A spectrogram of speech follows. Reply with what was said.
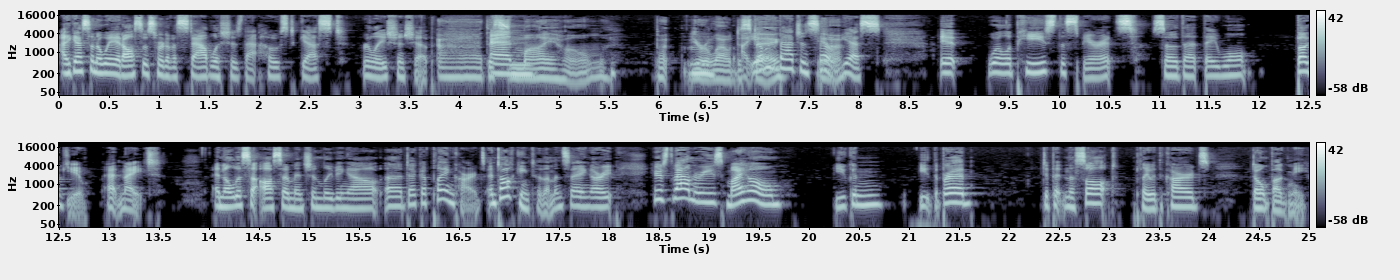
I guess in a way it also sort of establishes that host guest relationship. Uh, this is my home, but you're Mm, allowed to stay. I would imagine so. Yeah. Yes, it will appease the spirits so that they won't bug you at night. And Alyssa also mentioned leaving out a deck of playing cards and talking to them and saying, "All right, here's the boundaries. My home. You can eat the bread, dip it in the salt, play with the cards. Don't bug me."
